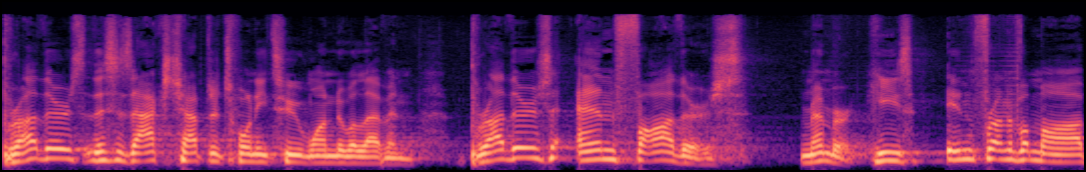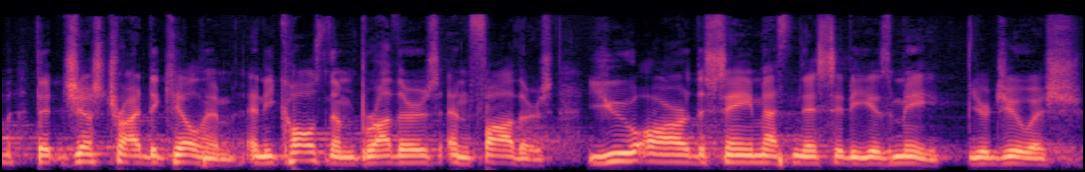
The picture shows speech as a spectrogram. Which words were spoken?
Brothers, this is Acts chapter 22, 1 to 11. Brothers and fathers. Remember, he's in front of a mob that just tried to kill him, and he calls them brothers and fathers. You are the same ethnicity as me. You're Jewish.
